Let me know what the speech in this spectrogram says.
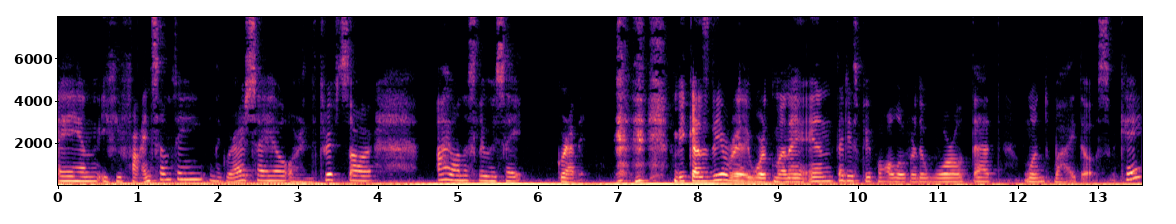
And if you find something in the garage sale or in the thrift store i honestly would say grab it. Because they're really worth money and there is people all over the world that want to buy those okay?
